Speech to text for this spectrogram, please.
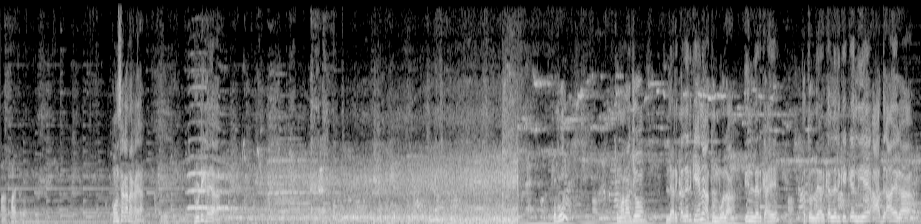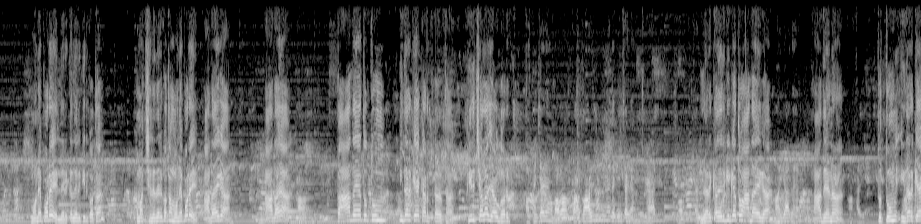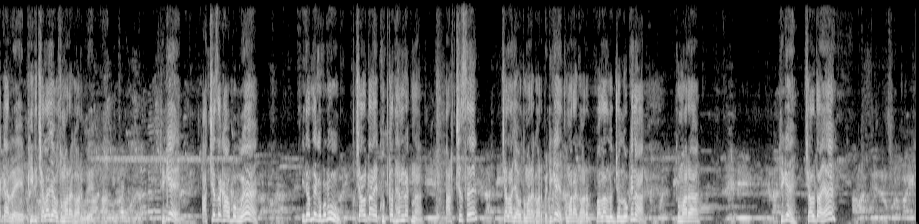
हाँ खा सकते कौन सा खाना खाया रोटी खाया बाबू तुम्हारा जो लड़का लड़की है ना तुम बोला तीन लड़का है तो तो लड़का लड़की के लिए आद आएगा মনে পড়ে লড়কা লড়কির কথা তোমার ছেলেদের কথা মনে পড়ে আদ आएगा आद आया हाँ तो आद आया तो तुम इधर क्या कर कर था फिर चला जाओ घर हाँ कहीं चले जाएंगे बाबा गा- गाड़ी में नहीं है लेकिन चले जाएंगे घर और चले- लड़का लड़की का तो आद आएगा हाँ याद है आद है ना हाँ है याद। तो तुम इधर क्या कर रहे फिर चला जाओ तुम्हारा घर पे हाँ फिर चले जाएंगे ठीक है अच्छे से खाओ बाबू है इधर देखो बाबू चलता है, खुद का ध्यान रखना। अच्छे से चला जाओ तुम्हारा घर पे, ठीक है? तुम्हारा घर वाला जो लोग है ना, तुम्हारा, ठीक है? चलता है?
